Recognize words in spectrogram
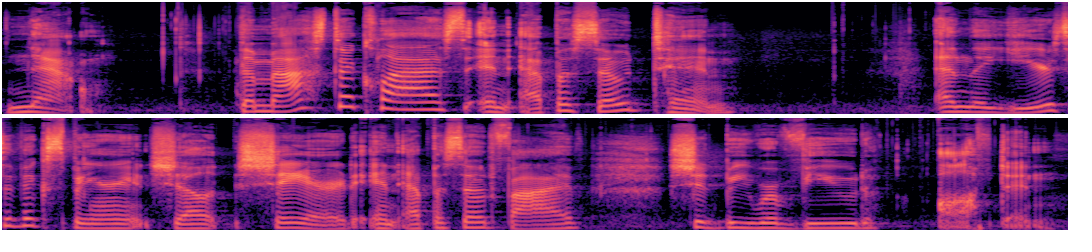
Now, the masterclass in episode 10 and the years of experience shared in episode 5 should be reviewed often.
